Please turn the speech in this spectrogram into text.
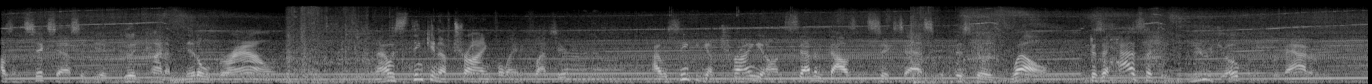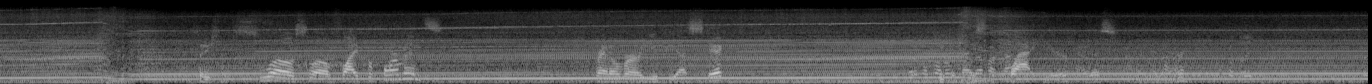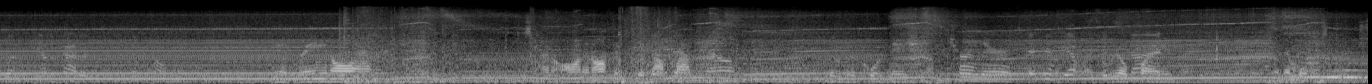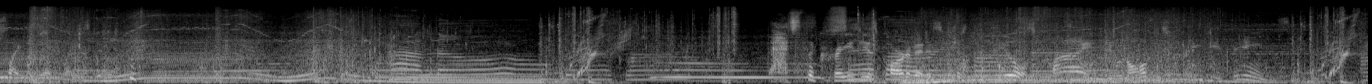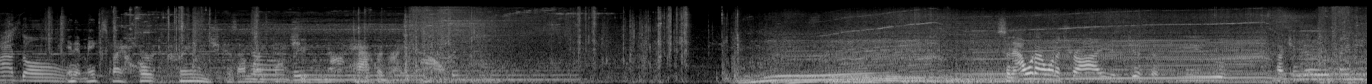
2006S would be a good kind of middle ground. And I was thinking of trying full landing flaps here. I was thinking of trying it on 7006S if this goes well, because it has such a huge opening for battery. So you some slow, slow flight performance. Right over our UPS stick. Keep it nice and flat here for this. We had rain all afternoon. Just kind of on and off. It's getting off flat now. A little bit of coordination on the turn there. Like a real plane. And then we'll just do it just like the real planes do. That's the craziest part of it is it just feels fine doing all these crazy things. And it makes my heart cringe because I'm like, that should not happen right now. So now what I want to try is just a few touch and goes, maybe.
